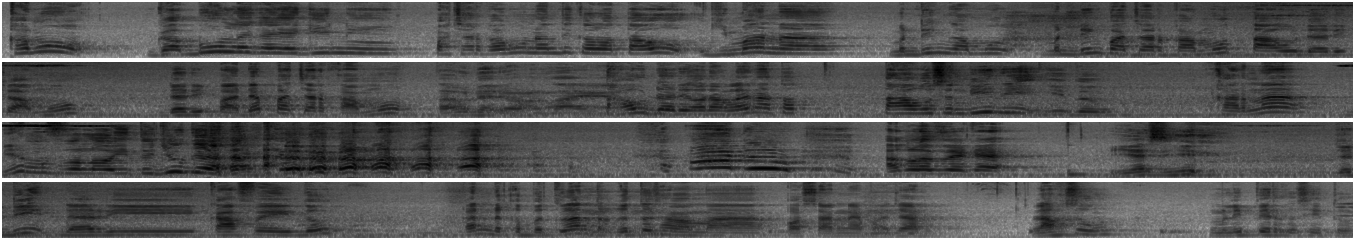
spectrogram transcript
Kamu nggak boleh kayak gini. Pacar kamu nanti kalau tahu gimana? Mending kamu mending pacar kamu tahu dari kamu daripada pacar kamu Tahu dari orang lain. tahu dari orang lain atau tahu sendiri gitu. Karena dia nge-follow itu juga. Aduh. Aku langsung kayak iya sih. Jadi dari cafe itu kan de- kebetulan tuh sama kosannya pacar. Langsung melipir ke situ.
